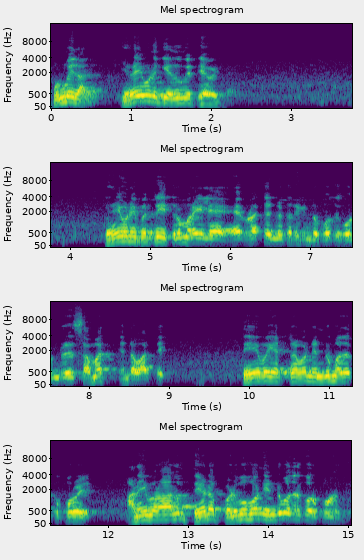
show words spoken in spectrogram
உண்மைதான். இறைவனுக்கு எதுவுமே தேவையில்லை. இறைவனை பற்றி திருமறையிலே விளக்கங்கள் தருகின்ற போது ஒன்று சமத் என்ற வார்த்தை தேவையற்றவன் என்றும் அதற்கு பொருள். அனைவராலும் தேடப்படுபவன் என்றும் அதற்கு ஒரு பொருள் இருக்கு.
